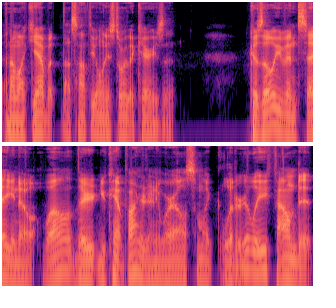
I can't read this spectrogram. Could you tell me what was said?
And I'm like, yeah, but that's not the only store that carries it. Because they'll even say, you know, well, there you can't find it anywhere else. I'm like, literally found it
